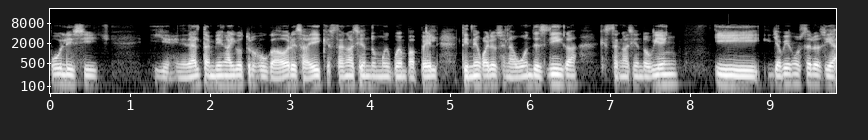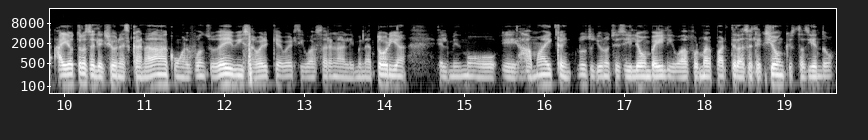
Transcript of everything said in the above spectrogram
Pulisic, y en general también hay otros jugadores ahí que están haciendo muy buen papel. Tiene varios en la Bundesliga que están haciendo bien. Y ya bien usted lo decía, hay otras selecciones, Canadá con Alfonso Davis, a ver qué ver si va a estar en la eliminatoria, el mismo eh, Jamaica, incluso yo no sé si Leon Bailey va a formar parte de la selección que está haciendo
